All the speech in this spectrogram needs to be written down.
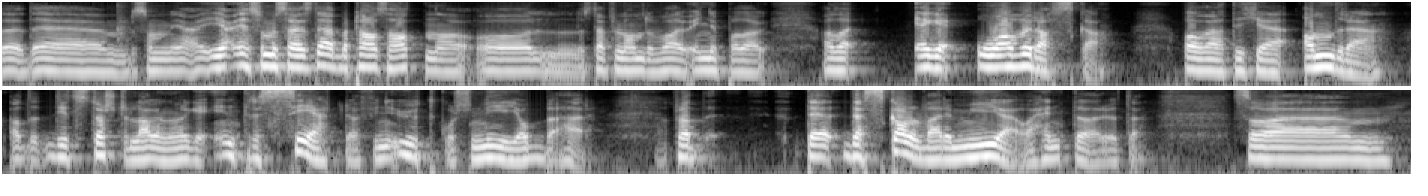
det, det som, jeg, jeg, som jeg sa i sted, bare ta av seg hatten, og, og Steffen Landro var jo inne på det. Altså, jeg er overraska over at ikke andre At de største lagene i Norge er interessert i å finne ut hvordan vi jobber her. For at det, det skal være mye å hente der ute. Så eh, var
